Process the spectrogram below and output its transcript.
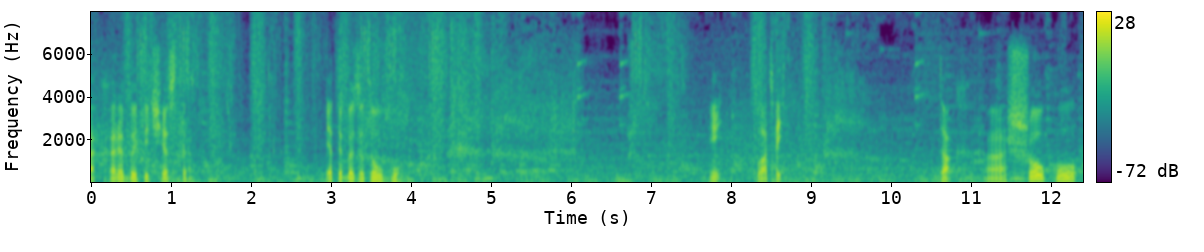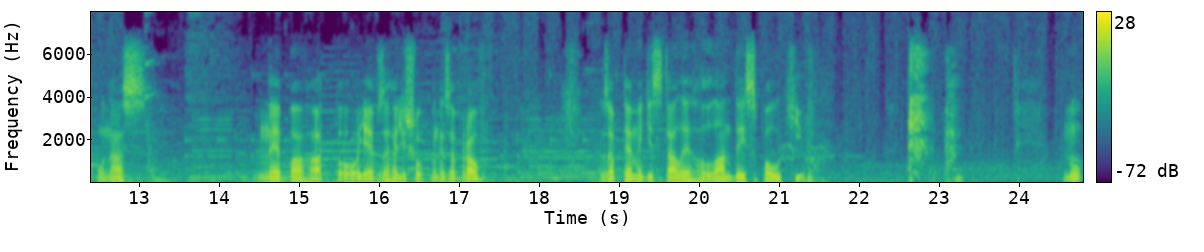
Так, харе бити Честера. Я тебе задовбу. І клацай. Так, шовку у нас небагато. Я взагалі шовку не забрав. Завте ми дістали гланди з пауків. Ну,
